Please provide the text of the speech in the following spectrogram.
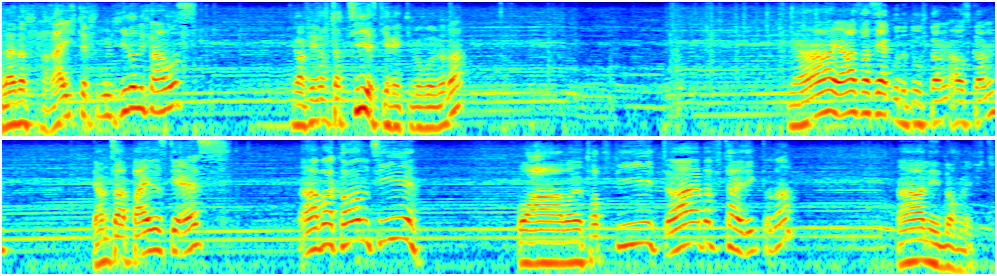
Aber leider reicht der Schuh hier noch nicht aus. Ja, auf jeden Fall das Ziel ist direkt überholen, oder? Ja, ja, es war sehr guter Durchgang, Ausgang. Wir haben zwar beides DS, aber komm, zieh! Boah, aber der Topspeed, ah, aber verteidigt, oder? Ah, nee, noch nicht.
